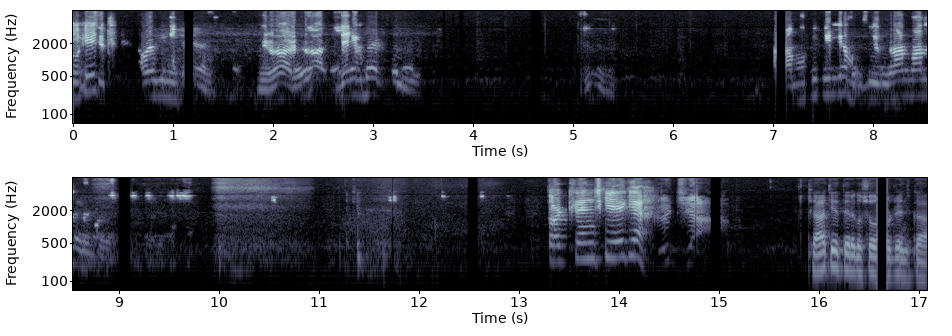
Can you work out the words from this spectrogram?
रोहित? देख। बैठ हम भी पी लिया भूसी दुकान मान लेंगे शॉर्ट रेंज की है क्या? क्या चाहिए तेरे को शॉर्ट रेंज का?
